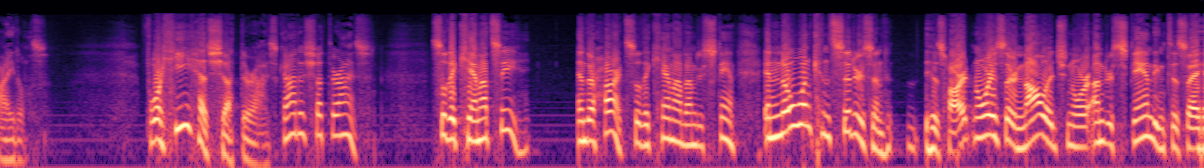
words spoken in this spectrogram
idols. For he has shut their eyes. God has shut their eyes. so they cannot see, and their hearts, so they cannot understand. And no one considers in his heart, nor is there knowledge nor understanding to say,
